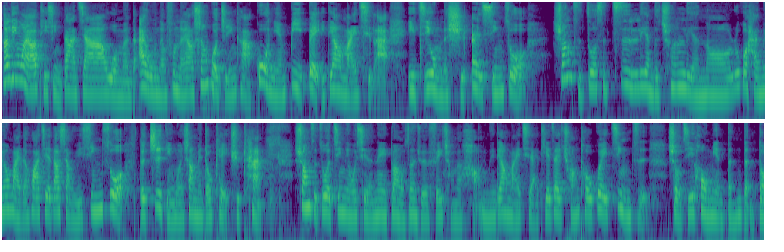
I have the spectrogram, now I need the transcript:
那另外要提醒大家，我们的爱无能负能量生活指引卡过年必备，一定要买起来，以及我们的十二星座，双子座是自恋的春联哦。如果还没有买的话，记得到小鱼星座的置顶文上面都可以去看。双子座今年我写的那一段，我真的觉得非常的好，你们一定要买起来，贴在床头柜、镜子、手机后面等等都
